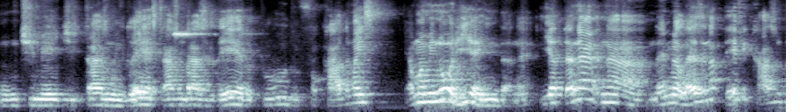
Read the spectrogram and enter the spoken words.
um time aí de traz um inglês, traz um brasileiro, tudo focado, mas é uma minoria ainda, né? E até na, na, na MLS ainda teve caso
